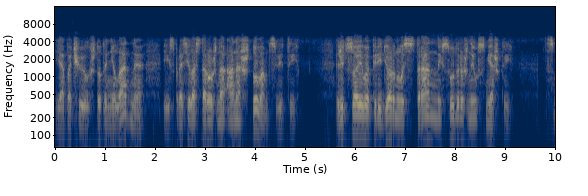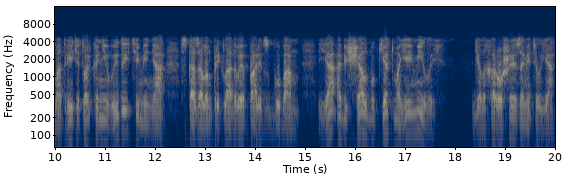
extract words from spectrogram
Я почуял что-то неладное и спросил осторожно, а на что вам цветы? Лицо его передернулось странной судорожной усмешкой. «Смотрите, только не выдайте меня», — сказал он, прикладывая палец к губам. «Я обещал букет моей милой». «Дело хорошее», — заметил я.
